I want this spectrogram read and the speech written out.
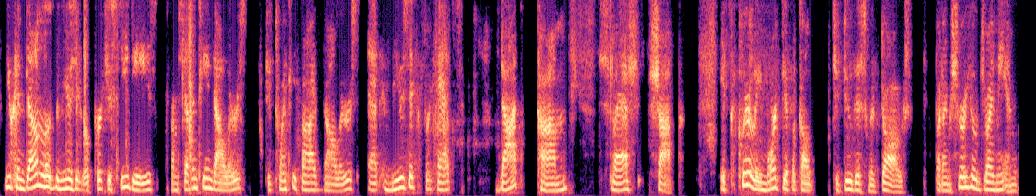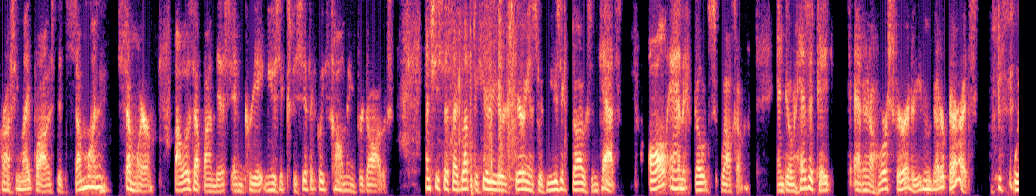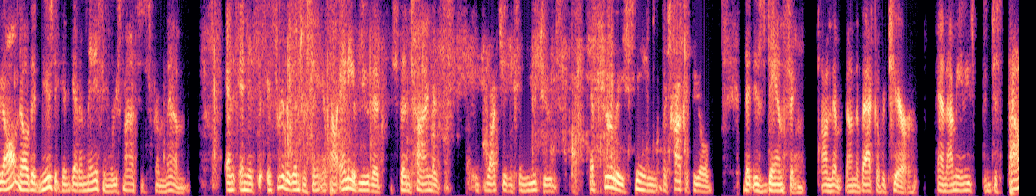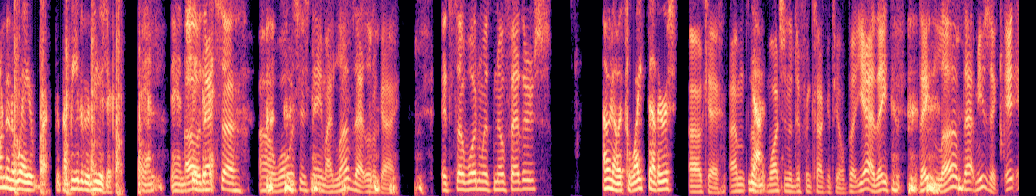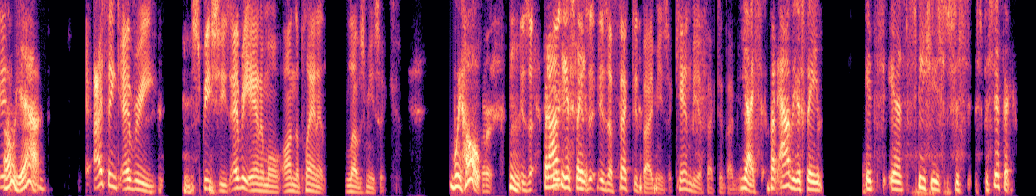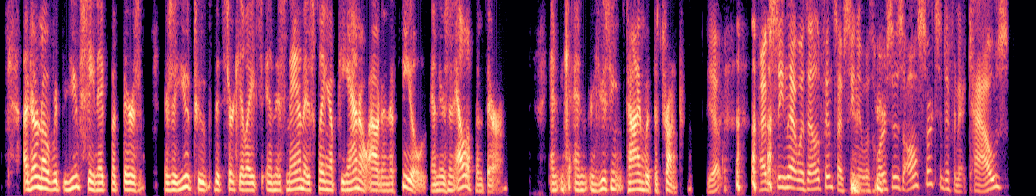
you can download the music or purchase CDs from $17 to $25 at musicforcats.com slash shop. It's clearly more difficult to do this with dogs, but I'm sure you'll join me in crossing my paws that someone mm-hmm. somewhere follows up on this and create music specifically calming for dogs. And she says, I'd love to hear your experience with music, dogs, and cats. All anecdotes welcome. And don't hesitate in a horse ferret or even better parrots. we all know that music can get amazing responses from them. And, and it's it's really interesting. Now, any of you that spend time watching some YouTubes have surely seen the cockatiel that is dancing on the on the back of a chair. And I mean, he's just pounding away with the beat of the music and and oh, it. that's uh, uh, what was his name? I love that little guy. It's the one with no feathers. Oh no, it's white feathers. Okay, I'm, Yeah. I'm watching a different cockatiel, but yeah, they they love that music. It, it, Oh yeah, I think every species, every animal on the planet loves music. we hope. Or Hmm. is But obviously- is, is affected by music, can be affected by music. Yes, but obviously, it's it's species specific. I don't know if you've seen it, but there's there's a YouTube that circulates, and this man is playing a piano out in a field, and there's an elephant there, and and using time with the trunk. Yep. I've seen that with elephants. I've seen it with horses, all sorts of different cows,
